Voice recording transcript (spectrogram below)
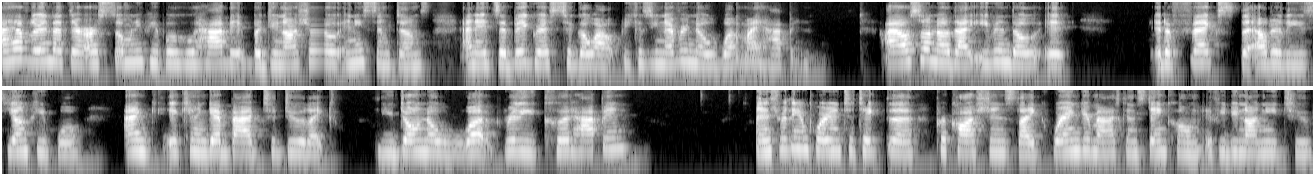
I have learned that there are so many people who have it but do not show any symptoms, and it's a big risk to go out because you never know what might happen. I also know that even though it it affects the elderly's young people and it can get bad to do like you don't know what really could happen and it's really important to take the precautions like wearing your mask and staying home if you do not need to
